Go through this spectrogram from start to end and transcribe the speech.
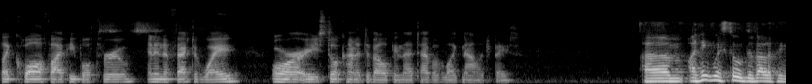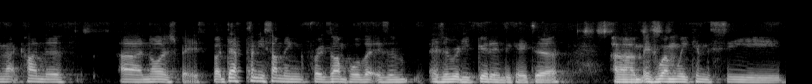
like qualify people through in an effective way, or are you still kind of developing that type of like knowledge base? Um, I think we're still developing that kind of uh, knowledge base, but definitely something, for example, that is a is a really good indicator um, is when we can see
